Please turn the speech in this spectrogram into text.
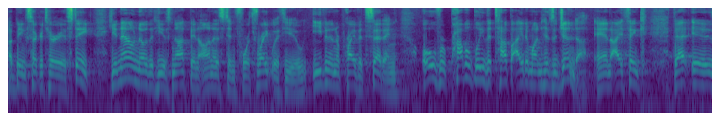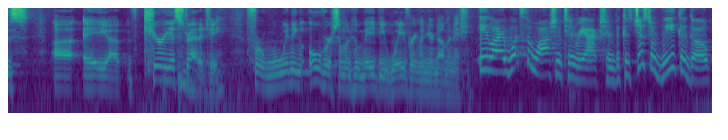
of being Secretary of State, you now know that he has not been honest and forthright with you, even in a private setting, over probably the top item on his agenda. And I think that is uh, a uh, curious strategy for winning over someone who may be wavering on your nomination. Eli, what's the Washington reaction? Because just a week ago,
